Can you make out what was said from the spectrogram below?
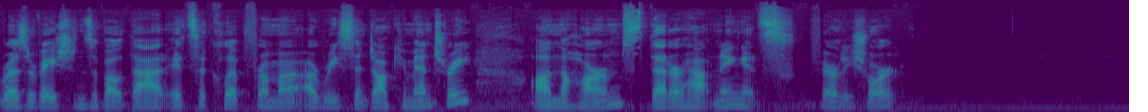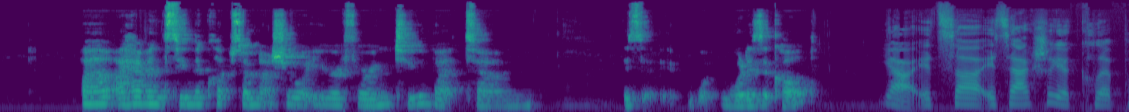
reservations about that? It's a clip from a, a recent documentary on the harms that are happening. It's fairly short. Uh, I haven't seen the clip, so I'm not sure what you're referring to. But um, is it, what is it called? Yeah, it's uh, it's actually a clip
